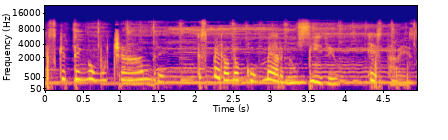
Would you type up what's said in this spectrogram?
es que tengo mucha hambre. Espero no comerme un vidrio esta vez.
